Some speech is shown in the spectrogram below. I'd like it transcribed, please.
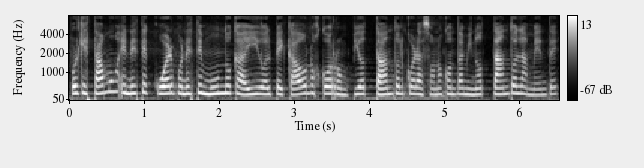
Porque estamos en este cuerpo, en este mundo caído. El pecado nos corrompió tanto el corazón, nos contaminó tanto la mente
